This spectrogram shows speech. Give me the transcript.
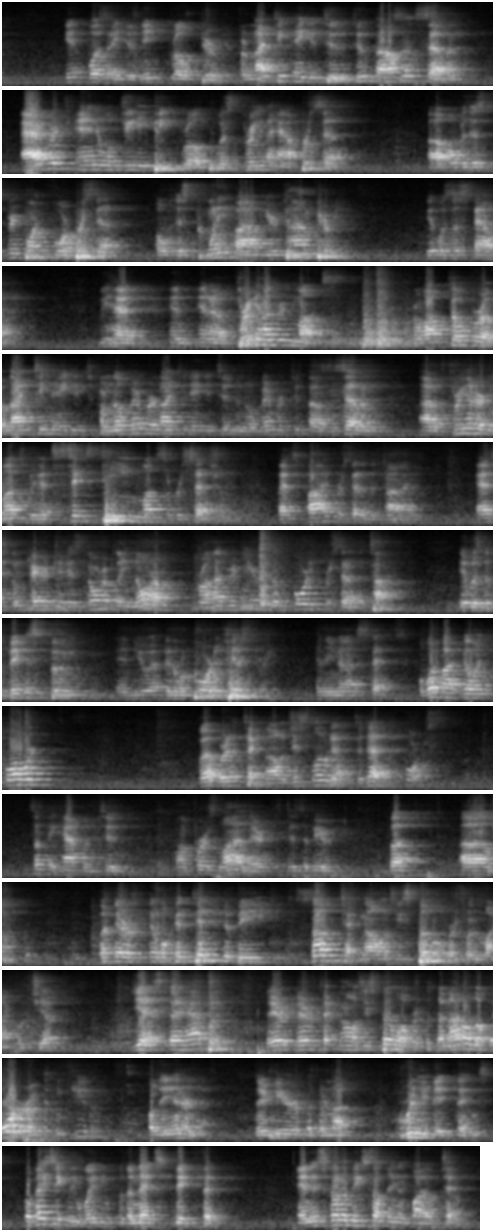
It was a unique growth period. From 1982 to 2007, average annual GDP growth was 3.5% uh, over this 3.4% over this 25-year time period. It was astounding. We had, in, in a 300 months, from October of 1980, from November 1982 to November 2007, out of 300 months, we had 16 months of recession. That's 5% of the time, as compared to historically norm for 100 years of 40% of the time. It was the biggest boom in, US, in recorded history in the United States. But what about going forward? Well, we're in a technology slowdown today, of course. Something happened to my first line there, disappeared. But, um, but there, there will continue to be some technology spillovers from the microchip. Yes, they happen. They're, they're technology spillovers, but they're not on the order of the computer or the internet. They're here, but they're not really big things. We're basically waiting for the next big thing. And it's going to be something in biotech.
